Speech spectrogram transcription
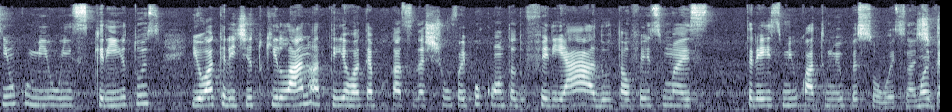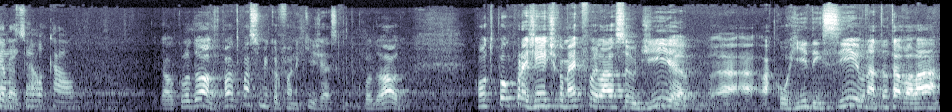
5 mil inscritos e eu acredito que lá no aterro, até por causa da chuva e por conta do feriado, talvez umas 3 mil, 4 mil pessoas nós Muito tivemos legal. no local. Legal. Clodoaldo, pa- passa o microfone aqui, Jéssica, pro Clodoaldo. Conta um pouco pra gente como é que foi lá o seu dia, a, a- corrida em si. O Natan tava lá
